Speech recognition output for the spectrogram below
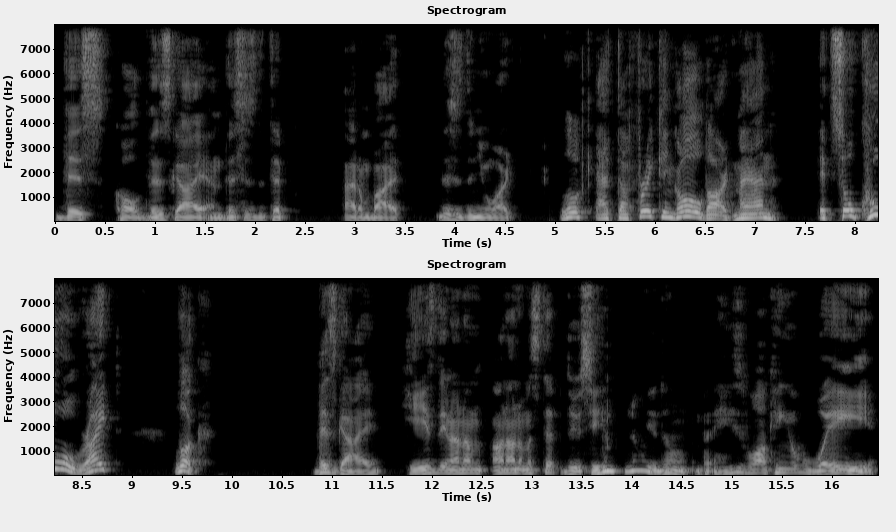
this called this guy, and this is the tip. I don't buy it. This is the new art. Look at the freaking old art, man. It's so cool, right? Look, this guy. He's the anon- anonymous tip. Do you see him? No, you don't. But he's walking away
